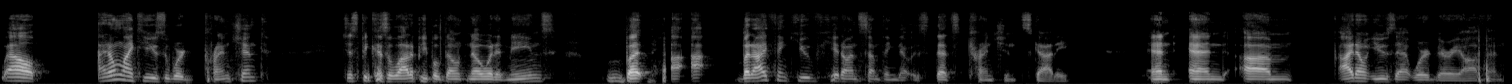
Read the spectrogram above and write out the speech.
well, I don't like to use the word trenchant, just because a lot of people don't know what it means. Mm. But I, I, but I think you've hit on something that was that's trenchant, Scotty, and and um, I don't use that word very often.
